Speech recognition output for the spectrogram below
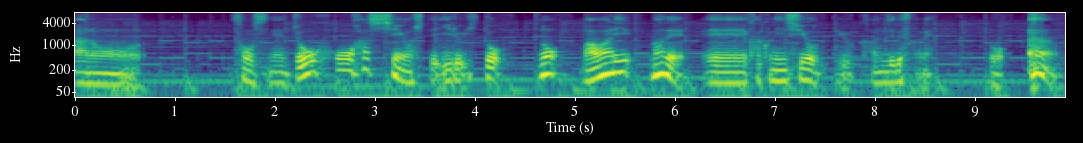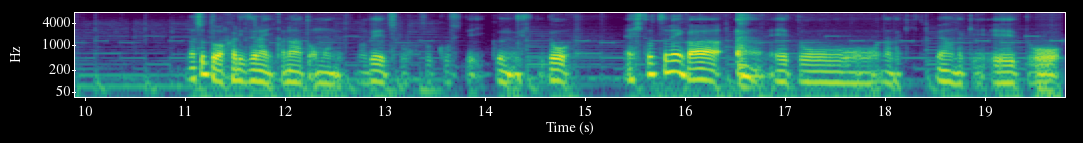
あのーそうですね。情報発信をしている人の周りまで、えー、確認しようっていう感じですかね。そう まあちょっとわかりづらいかなと思うので、ちょっと補足をしていくんですけど、え一つ目が、えっ、と、なんだっけ、一つ目なんだっけ、えっ、と、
